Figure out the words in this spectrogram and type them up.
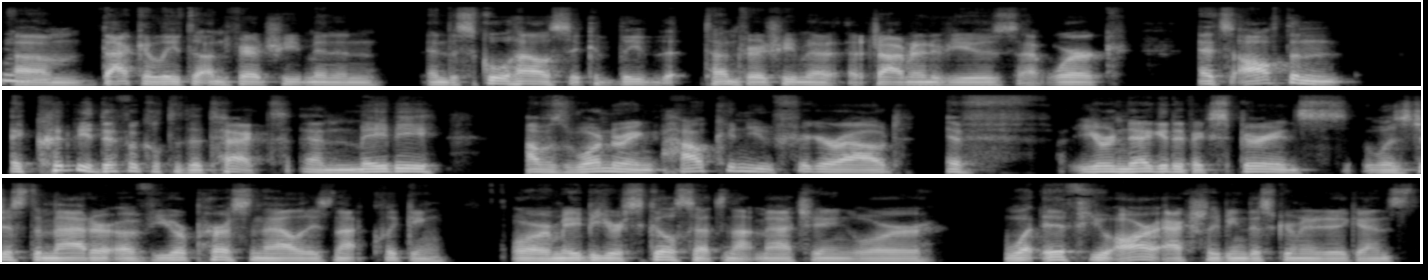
Mm-hmm. Um, that could lead to unfair treatment in in the schoolhouse. It could lead to unfair treatment at job interviews, at work. It's often it could be difficult to detect, and maybe I was wondering how can you figure out if your negative experience was just a matter of your personality is not clicking, or maybe your skill set's not matching, or what if you are actually being discriminated against?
